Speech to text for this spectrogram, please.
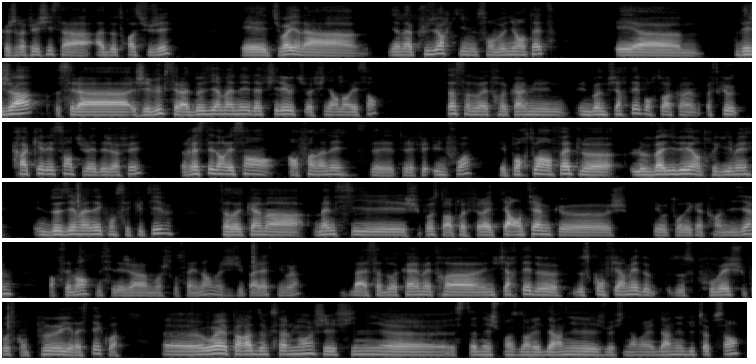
que je réfléchisse à, à deux, trois sujets. Et tu vois, il y en a, il y en a plusieurs qui me sont venus en tête. Et euh, déjà, c'est la, j'ai vu que c'est la deuxième année d'affilée où tu vas finir dans les 100. Ça, ça doit être quand même une, une bonne fierté pour toi quand même. Parce que craquer les 100, tu l'avais déjà fait. Rester dans les 100 en fin d'année, tu l'as fait une fois. Et pour toi, en fait, le, le valider, entre guillemets, une deuxième année consécutive, ça doit être quand même à, même si je suppose tu aurais préféré être 40e que es autour des 90e, forcément, mais c'est déjà, moi je trouve ça énorme, je suis pas à ce niveau-là. Bah, ça doit quand même être euh, une fierté de, se confirmer, de, de, se prouver, je suppose qu'on peut y rester, quoi. Euh, ouais, paradoxalement, j'ai fini euh, cette année, je pense, dans les derniers, je vais finir dans les derniers du top 100,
